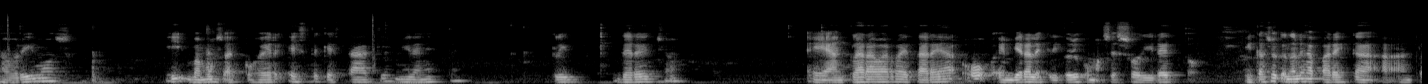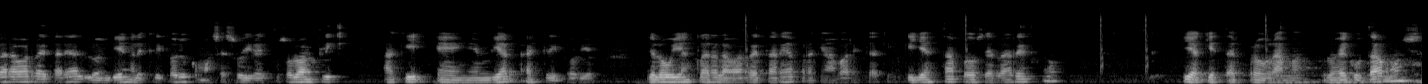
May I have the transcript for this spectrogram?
Abrimos y vamos a escoger este que está aquí. Miren este. Clic derecho. Eh, anclar a barra de tarea o enviar al escritorio como acceso directo. En caso de que no les aparezca anclar a barra de tarea, lo envíen al escritorio como acceso directo. Solo dan clic aquí en enviar a escritorio. Yo lo voy a anclar a la barra de tarea para que me aparezca aquí. Aquí ya está, puedo cerrar esto. Y aquí está el programa. Lo ejecutamos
